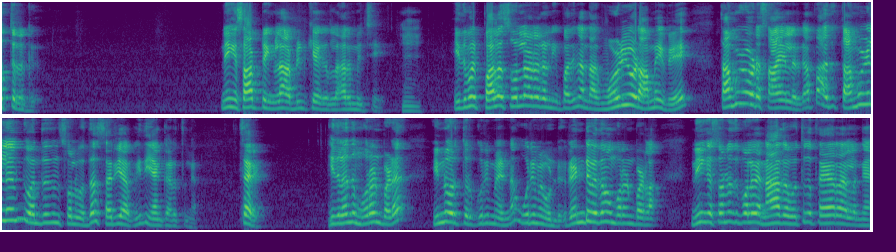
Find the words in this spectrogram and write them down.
ஒத்துருக்கு. நீங்கள் சாப்பிட்டீங்களா அப்படின்னு கேட்குறதுல ஆரம்பிச்சு. இது மாதிரி பல சொல்லாடல்கள் நீங்கள் பார்த்தீங்கன்னா அந்த மொழியோட அமைவே தமிழோட சாயல் இருக்குது அப்போ அது தமிழிலேருந்து வந்ததுன்னு சொல்வது தான் சரியாக இருக்கும். இது என் கருத்துங்க. சரி. இதுலேருந்து முரண்பட இன்னொருத்தருக்கு உரிமை என்ன? உரிமை உண்டு. ரெண்டு விதமாக முரண்படலாம். நீங்கள் சொன்னது போலவே நான் அதை ஒத்துக்க தயாராக இல்லைங்க.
